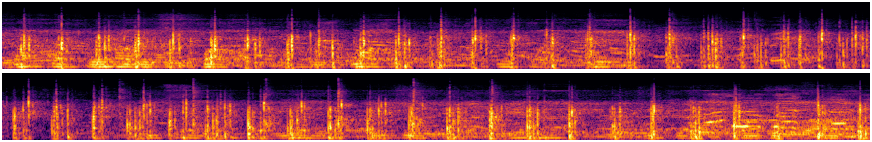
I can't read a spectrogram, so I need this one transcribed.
Gran campeona reservada, la número 4, Princesa de Belén. Realiza la Bahía de Paraíso de Cartagena en la Rica del Paso de la Banda.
